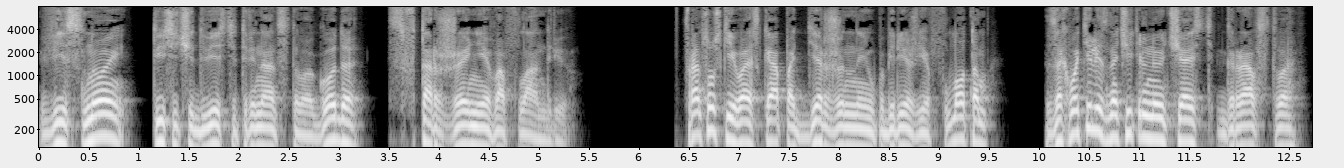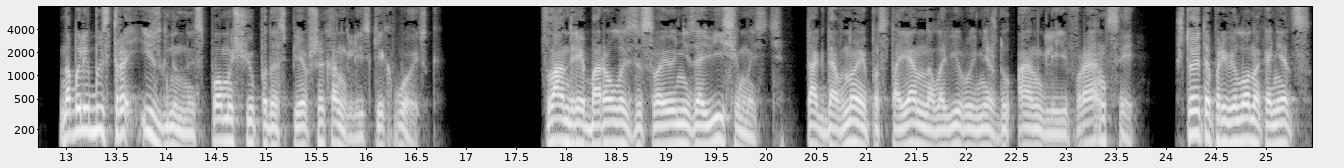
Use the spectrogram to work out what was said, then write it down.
весной 1213 года с вторжения во Фландрию. Французские войска, поддержанные у побережья флотом, захватили значительную часть графства, но были быстро изгнаны с помощью подоспевших английских войск. Фландрия боролась за свою независимость, так давно и постоянно лавируя между Англией и Францией, что это привело, наконец,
